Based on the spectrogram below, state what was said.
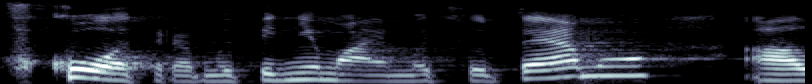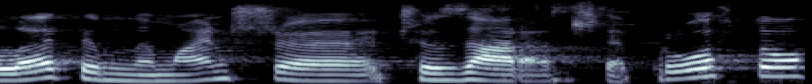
Вкотре ми піднімаємо цю тему, але тим не менше, чи зараз це просто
